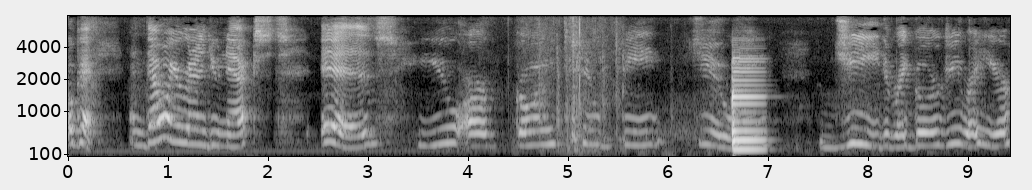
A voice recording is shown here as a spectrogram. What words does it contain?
Okay, and then what you're gonna do next is you are going to be doing G, the regular G right here.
